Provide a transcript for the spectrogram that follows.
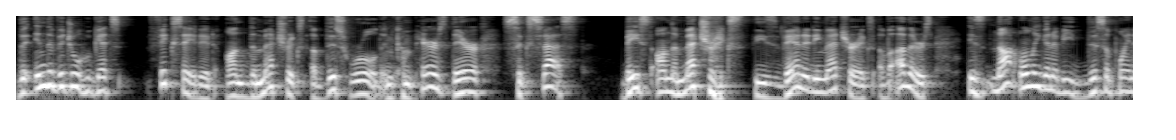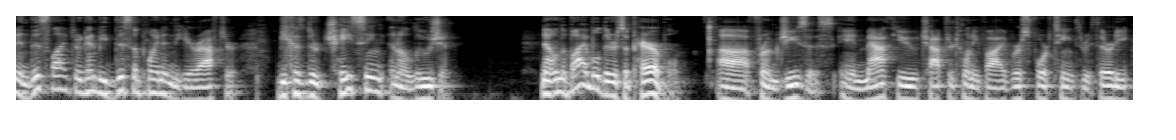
The individual who gets fixated on the metrics of this world and compares their success based on the metrics, these vanity metrics of others, is not only going to be disappointed in this life, they're going to be disappointed in the hereafter because they're chasing an illusion. Now, in the Bible, there's a parable uh, from Jesus in Matthew chapter 25, verse 14 through 30,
